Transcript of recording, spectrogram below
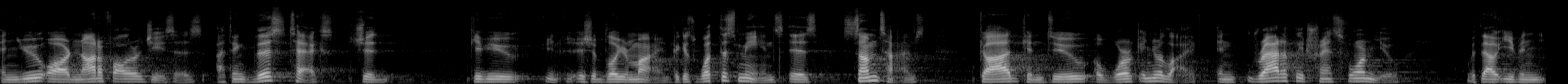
and you are not a follower of Jesus, I think this text should give you, it should blow your mind. Because what this means is sometimes God can do a work in your life and radically transform you without even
